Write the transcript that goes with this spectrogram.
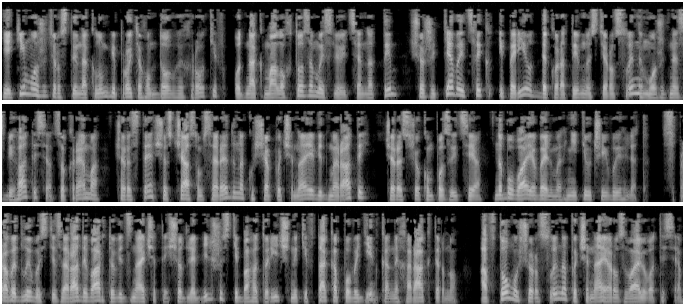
які можуть рости на клумбі протягом довгих років, однак мало хто замислюється над тим, що життєвий цикл і період декоративності рослини можуть не збігатися, зокрема через те, що з часом середина куща починає відмирати, через що композиція набуває вельми гнітючий вигляд. Справедливості заради варто відзначити, що для більшості багаторічників така поведінка не характерно, а в тому, що рослина починає розвалюватися.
